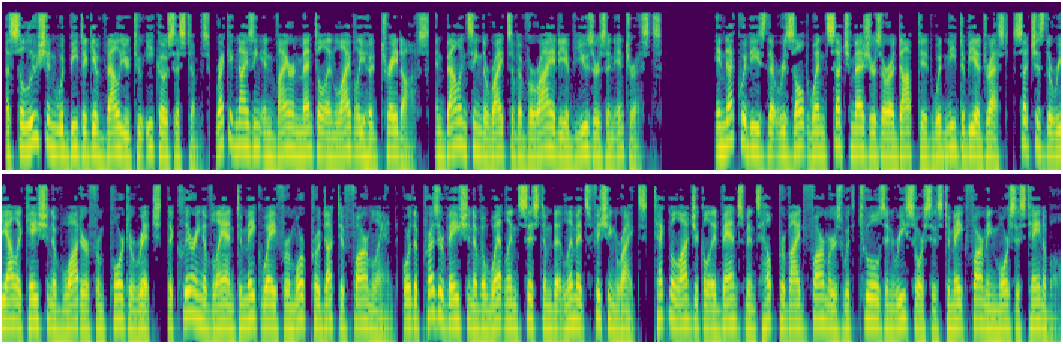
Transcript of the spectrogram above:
A solution would be to give value to ecosystems, recognizing environmental and livelihood trade-offs, and balancing the rights of a variety of users and interests. Inequities that result when such measures are adopted would need to be addressed, such as the reallocation of water from poor to rich, the clearing of land to make way for more productive farmland, or the preservation of a wetland system that limits fishing rights. Technological advancements help provide farmers with tools and resources to make farming more sustainable.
